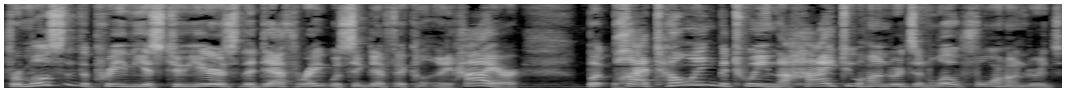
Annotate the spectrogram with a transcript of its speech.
For most of the previous two years, the death rate was significantly higher, but plateauing between the high 200s and low 400s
